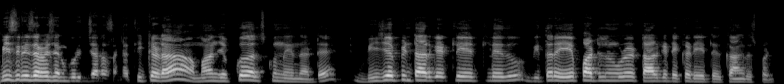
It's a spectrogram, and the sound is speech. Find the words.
బీసీ రిజర్వేషన్ గురించి అన్న సంగతి. ఇక్కడ మనం చెప్పుకోదలుచుకుంది ఏంటంటే బీజేపీని టార్గెట్ చేయట్లేదు ఇతర ఏ పార్టీలను కూడా టార్గెట్ ఎక్కడ చేయట్లేదు కాంగ్రెస్ పార్టీ.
